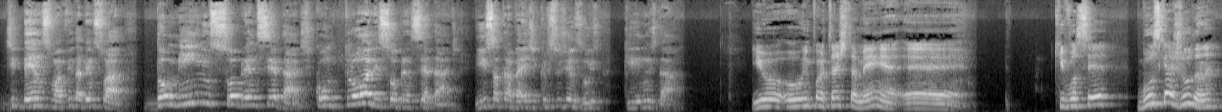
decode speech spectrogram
de bênção, uma vida abençoada domínio sobre a ansiedade, controle sobre a ansiedade. Isso através de Cristo Jesus que nos dá. E o, o importante também é, é, que você busque ajuda, né?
